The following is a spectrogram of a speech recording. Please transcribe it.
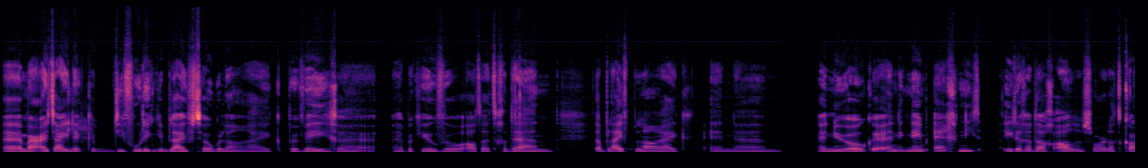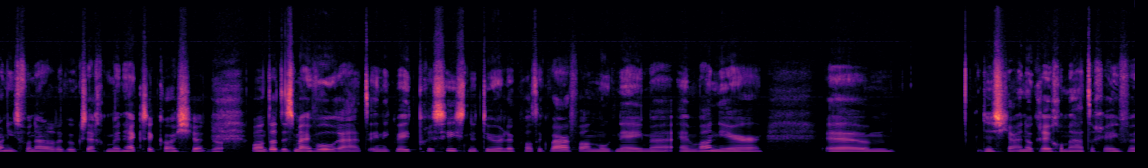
Uh, maar uiteindelijk, die voeding die blijft zo belangrijk. Bewegen heb ik heel veel altijd gedaan. Dat blijft belangrijk. En, um, en nu ook. En ik neem echt niet iedere dag alles hoor. Dat kan niet. Vandaar dat ik ook zeg mijn heksenkastje. Ja. Want dat is mijn voorraad. En ik weet precies natuurlijk wat ik waarvan moet nemen en wanneer. Um, dus ja, en ook regelmatig even.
